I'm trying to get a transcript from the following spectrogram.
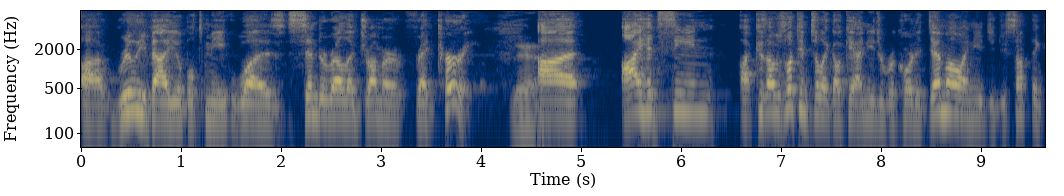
uh, really valuable to me was Cinderella drummer Fred Coury. Yeah. Uh, I had seen because I was looking to like, okay, I need to record a demo, I need to do something,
